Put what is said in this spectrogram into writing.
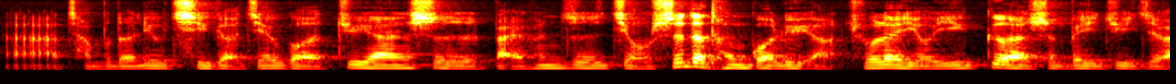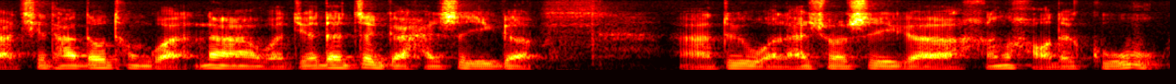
啊，差不多六七个，结果居然是百分之九十的通过率啊，除了有一个是被拒之外，其他都通过了。那我觉得这个还是一个啊，对我来说是一个很好的鼓舞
